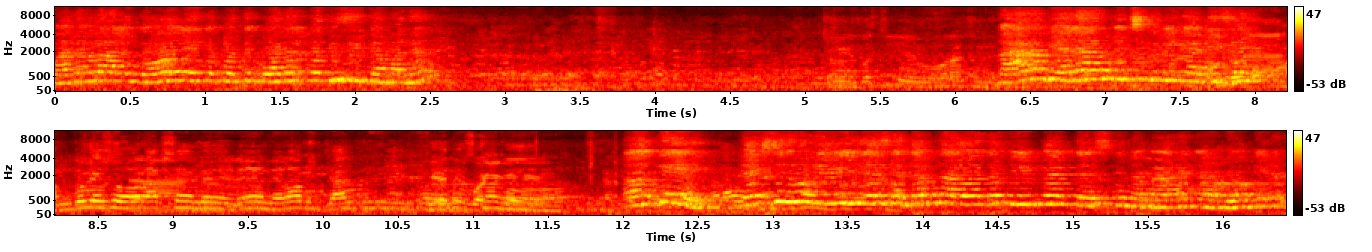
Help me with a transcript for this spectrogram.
మనవరాలకో లేకపోతే కోడలు కొట్టిసిద్దామనా మేడం ఎలా అనిపించింది మీకు ఆ డిజైన్ అందుకే ఓవరాక్షన్ లేదు నేను ఎలా చేతికి పట్టుకో. ఓకే నెక్స్ట్ గ్రూప్ రివీల్ చేసేద్దాం తర్వాత ఫీడ్బ్యాక్ తెలుసుకుందాం మేడం గారు ఓకేనా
